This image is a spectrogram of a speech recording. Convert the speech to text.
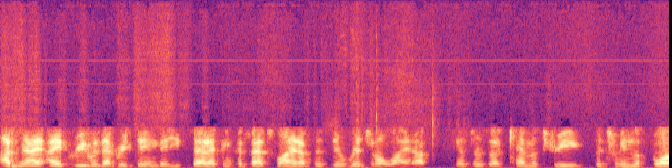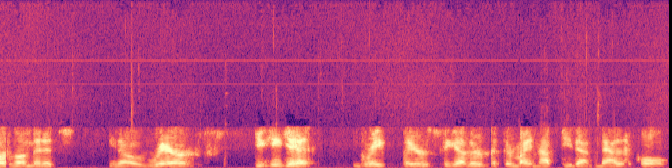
I mean, I, I agree with everything that you said. I think the best lineup is the original lineup because there's a chemistry between the four of them, and it's you know rare. You can get great players together, but there might not be that magical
